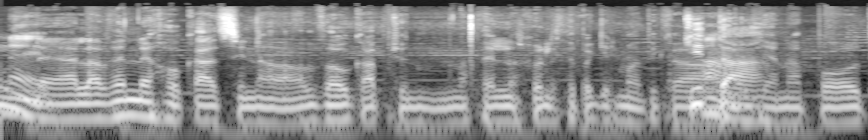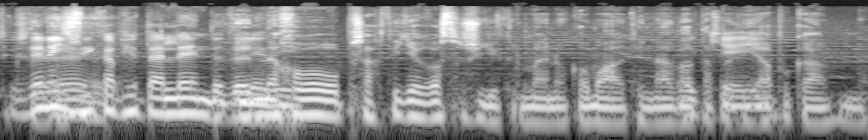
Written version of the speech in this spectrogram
Ναι. ναι. αλλά δεν έχω κάτσει να δω κάποιον να θέλει να ασχοληθεί επαγγελματικά Κοίτα. για να πω ότι Δεν ξέρεις, έχεις δει κάποιο ταλέντο. δεν δηλαδή. έχω ψαχτεί και εγώ στο συγκεκριμένο κομμάτι να δω τα Οκ. παιδιά που κάνουν.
